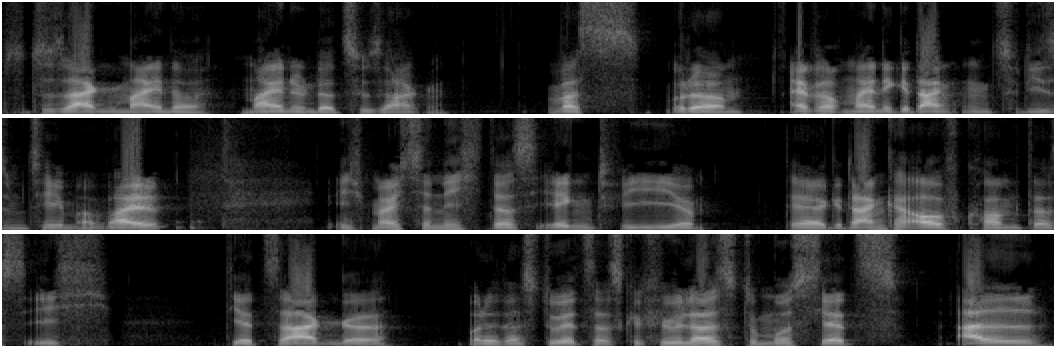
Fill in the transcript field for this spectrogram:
sozusagen meine Meinung dazu sagen. Was, oder einfach meine Gedanken zu diesem Thema, weil ich möchte nicht, dass irgendwie der Gedanke aufkommt, dass ich dir jetzt sage, oder dass du jetzt das Gefühl hast, du musst jetzt all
